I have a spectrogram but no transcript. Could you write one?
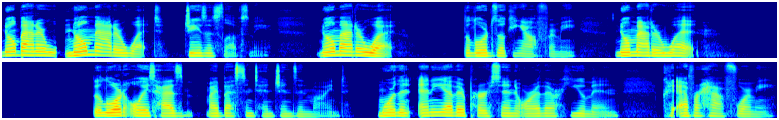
No matter no matter what, Jesus loves me. No matter what, the Lord's looking out for me. No matter what, the Lord always has my best intentions in mind, more than any other person or other human could ever have for me.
